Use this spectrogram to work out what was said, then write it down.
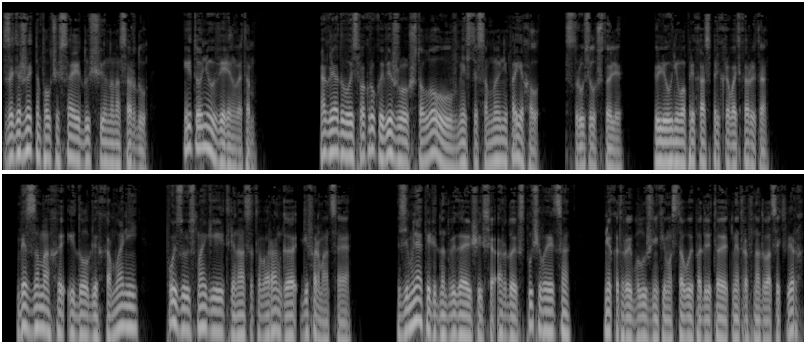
задержать на полчаса идущую на нас Орду. И то не уверен в этом. Оглядываюсь вокруг и вижу, что Лоу вместе со мной не поехал. Струсил, что ли? Или у него приказ прикрывать корыто? Без замаха и долгих камланий пользуюсь магией тринадцатого ранга «Деформация». Земля перед надвигающейся ордой вспучивается, некоторые булыжники мостовой подлетают метров на двадцать вверх,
